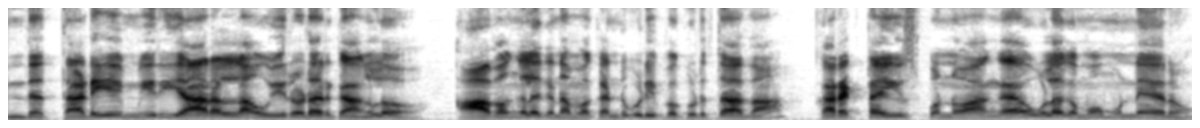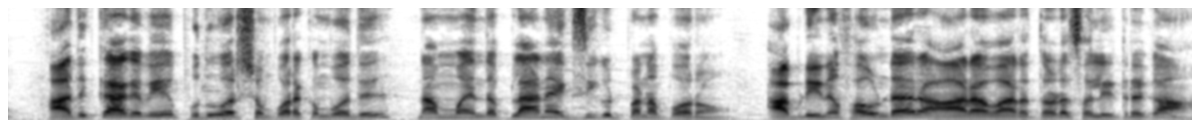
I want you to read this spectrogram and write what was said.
இந்த தடையை மீறி யாரெல்லாம் உயிரோட இருக்காங்களோ அவங்களுக்கு நம்ம கண்டுபிடிப்பை கொடுத்தாதான் கரெக்டாக யூஸ் பண்ணுவாங்க உலகமும் முன்னேறும். அதுக்காகவே புது வருஷம் பிறக்கும் போது நம்ம இந்த பிளானை எக்ஸிக்யூட் பண்ண போறோம் அப்படின்னு ஃபவுண்டர் ஆரவாரத்தோட சொல்லிட்டு இருக்கான்.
